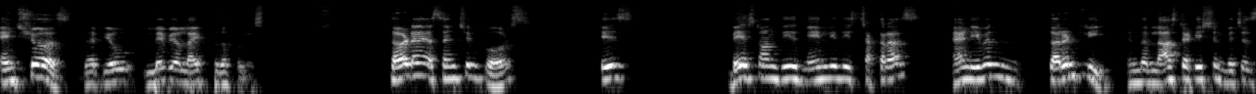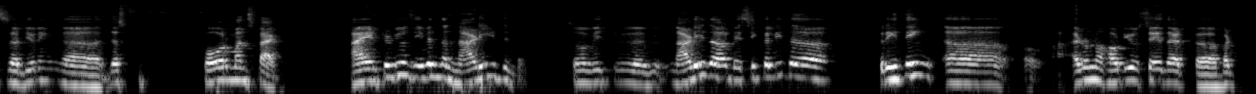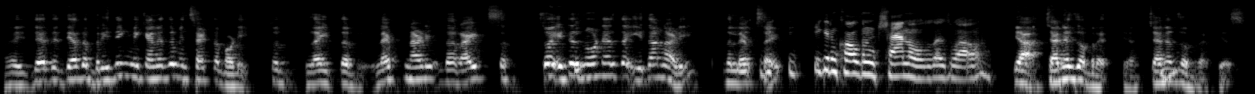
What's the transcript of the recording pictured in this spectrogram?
ensures that you live your life to the fullest. Third eye ascension course is based on these mainly these chakras and even currently in the last edition which is uh, during uh, just four months back i introduced even the nadis in it so which uh, nadis are basically the breathing uh, i don't know how do you say that uh, but uh, they're the, they're the breathing mechanism inside the body. So like the left nadi, the right. So it is known as the Ida nadi, the left side. You, you can call them channels as well. Yeah, channels of breath. Yeah, channels mm-hmm. of breath. Yes.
